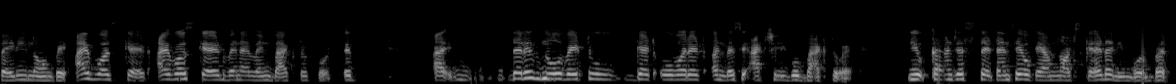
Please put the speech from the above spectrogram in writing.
very long way. I was scared. I was scared when I went back to sports. It, I, there is no way to get over it unless you actually go back to it. You can't just sit and say, okay, I'm not scared anymore. But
